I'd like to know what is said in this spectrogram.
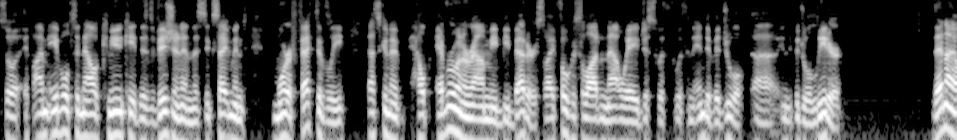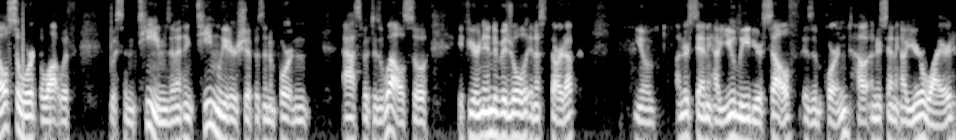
so if I'm able to now communicate this vision and this excitement more effectively, that's going to help everyone around me be better. So I focus a lot in that way, just with with an individual uh, individual leader. Then I also work a lot with with some teams, and I think team leadership is an important aspect as well. So if you're an individual in a startup, you know, understanding how you lead yourself is important. How understanding how you're wired,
